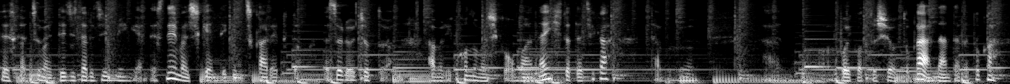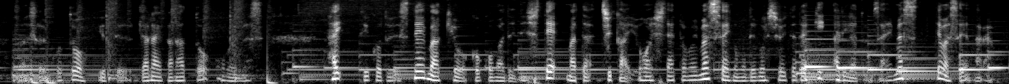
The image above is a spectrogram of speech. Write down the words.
ですから、つまりデジタル人民元ですね、ま、試験的に使われると、それをちょっとあまり好ましく思わない人たちが多分あのボイコットしようとか、なんだらとか、まあ、そういうことを言ってるんじゃないかなと思います。はい。ということですね。まあ今日ここまででして、また次回お会いしたいと思います。最後までご視聴いただきありがとうございます。ではさようなら。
